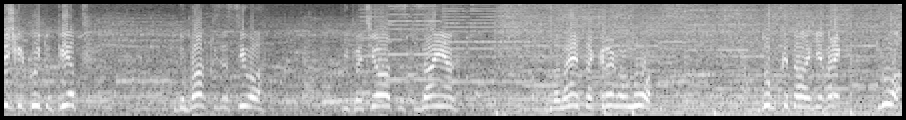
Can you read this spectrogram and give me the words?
Всички, които пият добавки за сила и печелят състезания, за мен са кръгла нула. Дупката на геврека. Нула!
